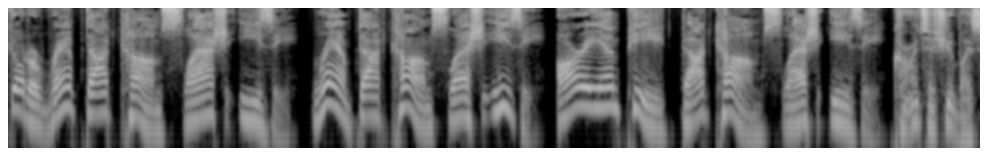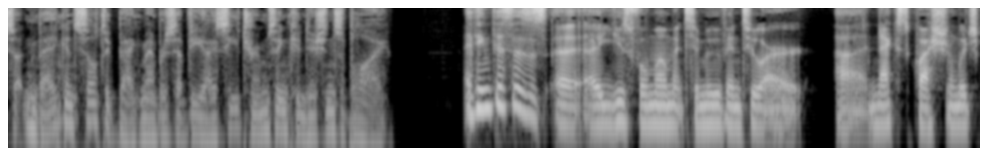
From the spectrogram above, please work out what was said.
go to ramp.com slash easy. Ramp.com slash easy. R-A-M-P.com slash easy. Cards issued by Sutton Bank and Celtic Bank members FDIC terms and conditions apply. I think this is a, a useful moment to move into our uh, next question, which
